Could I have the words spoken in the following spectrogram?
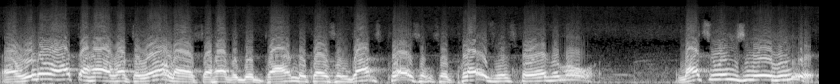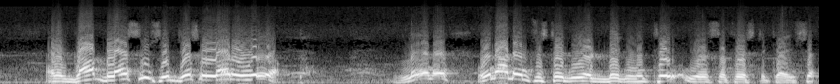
Now, we don't have to have what the world has to have a good time because in God's presence are pleasures forevermore. And that's the reason we're here. And if God blesses you, just let her rip. Man, we're not interested in your dignity and your sophistication.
